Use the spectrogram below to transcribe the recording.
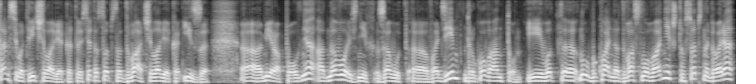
Там всего три человека. То есть это, собственно, два человека из э, мира полдня. Одного из них зовут э, Вадим, другого Антон. И вот, э, ну, буквально два слова о них, что, собственно говоря,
